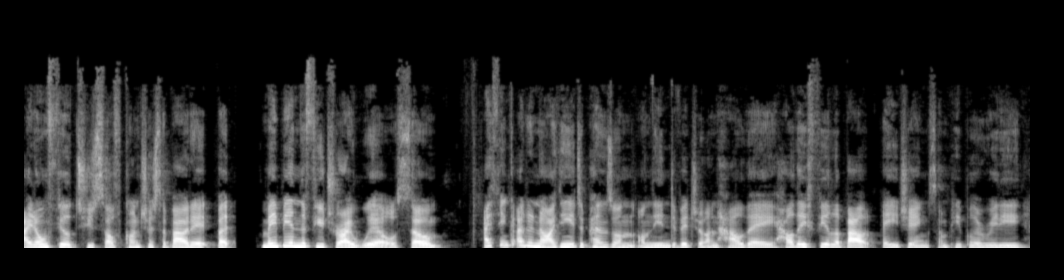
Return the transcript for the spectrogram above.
I don't feel too self-conscious about it, but maybe in the future I will. So I think, I don't know, I think it depends on, on the individual and how they, how they feel about aging. Some people are really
